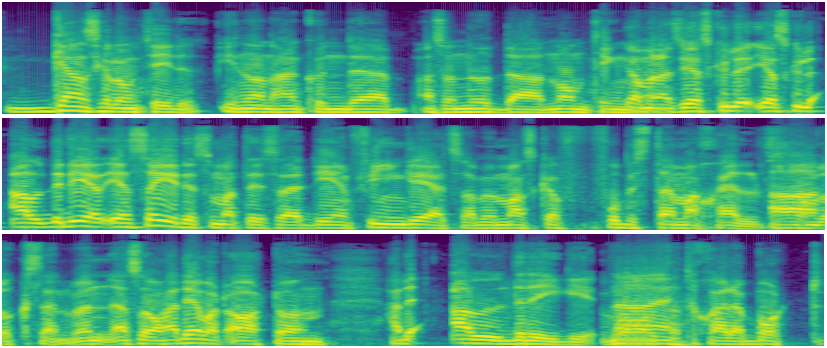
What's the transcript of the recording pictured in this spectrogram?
ganska lång tid innan han kunde alltså, nudda någonting. Ja men alltså jag skulle, jag skulle aldrig, jag säger det som att det är, så här, det är en fin grej att så här, men man ska få bestämma själv som vuxen. Men alltså hade jag varit 18, hade jag aldrig valt Nej. att skära bort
